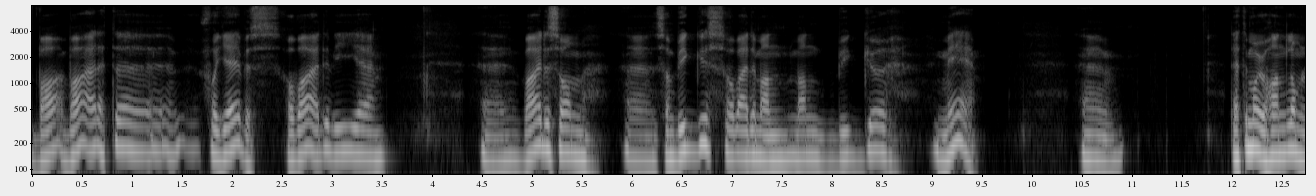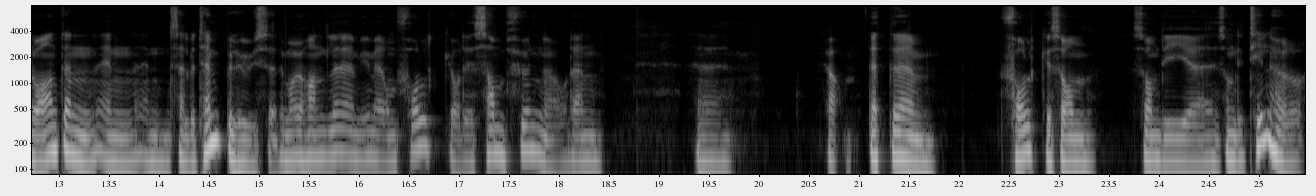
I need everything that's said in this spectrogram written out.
hva, hva, er dette forgjeves, og hva er det vi eh, Eh, hva er det som, eh, som, bygges, og hva er det man, man bygger med? Eh, dette må jo handle om noe annet enn en, en selve tempelhuset. Det må jo handle mye mer om folket og det samfunnet og den Ja, dette folket som, som, de, som de tilhører.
